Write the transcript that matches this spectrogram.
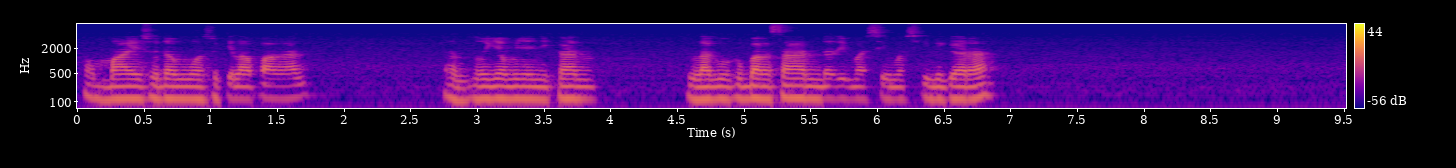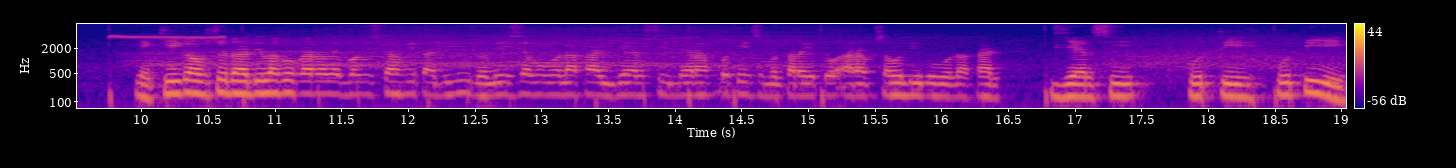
Pemain sudah memasuki lapangan tentunya menyanyikan lagu kebangsaan dari masing-masing negara. Ya, kick sudah dilakukan oleh Bagus Kavi tadi. Indonesia menggunakan jersey merah putih, sementara itu Arab Saudi menggunakan jersey putih-putih.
